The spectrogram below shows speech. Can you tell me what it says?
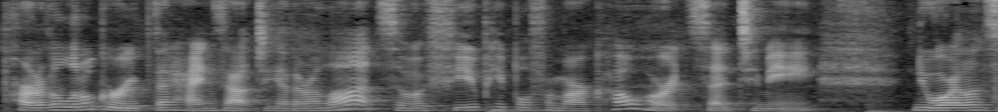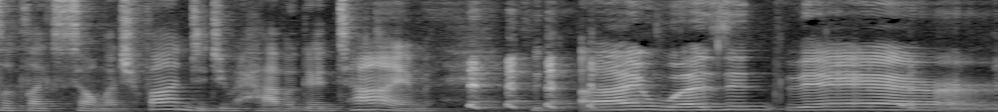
part of a little group that hangs out together a lot. So a few people from our cohort said to me, New Orleans looked like so much fun. Did you have a good time? I wasn't there.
